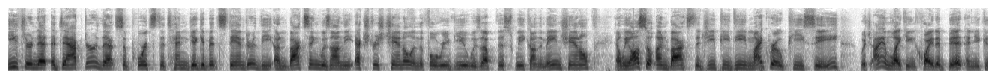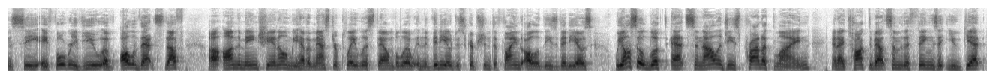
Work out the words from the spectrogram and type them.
Ethernet adapter that supports the 10 gigabit standard. The unboxing was on the Extras channel, and the full review was up this week on the main channel. And we also unboxed the GPD Micro PC, which I am liking quite a bit. And you can see a full review of all of that stuff uh, on the main channel. And we have a master playlist down below in the video description to find all of these videos. We also looked at Synology's product line, and I talked about some of the things that you get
